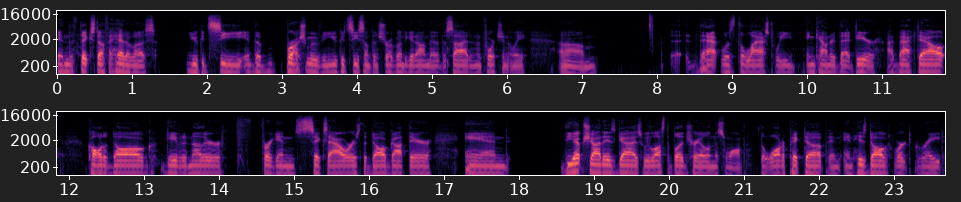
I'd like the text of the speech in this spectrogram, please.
in the thick stuff ahead of us, you could see in the brush moving, you could see something struggling to get on the other side, and unfortunately, um, that was the last we encountered that deer. I backed out, called a dog, gave it another friggin' six hours. The dog got there, and the upshot is, guys, we lost the blood trail in the swamp. The water picked up, and, and his dogs worked great.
